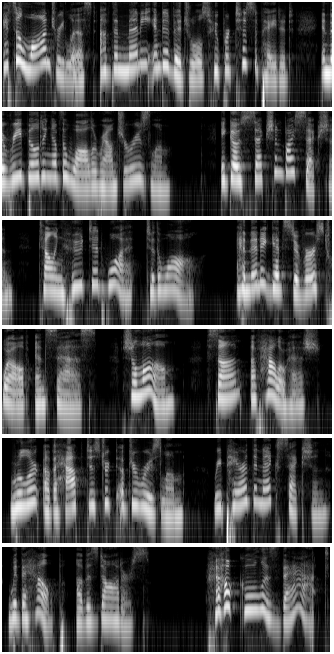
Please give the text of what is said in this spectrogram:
It's a laundry list of the many individuals who participated in the rebuilding of the wall around Jerusalem. It goes section by section, telling who did what to the wall. And then it gets to verse 12 and says, Shallum, son of Hallohesh, ruler of a half district of Jerusalem, repaired the next section with the help of his daughters. How cool is that?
